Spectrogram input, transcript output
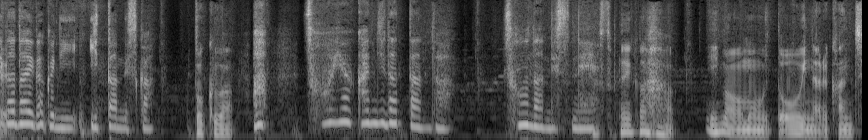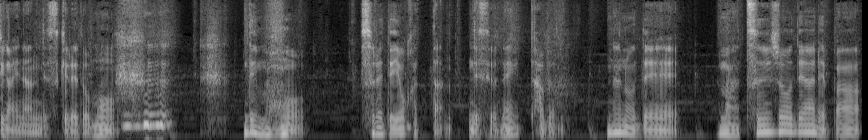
稲田大学に行ったんですか？僕は。あ、そういう感じだったんだ。そうなんですね。それが今思うと大いなる勘違いなんですけれども、でも、それで良かったんですよね、多分。なので、まあ通常であれば、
